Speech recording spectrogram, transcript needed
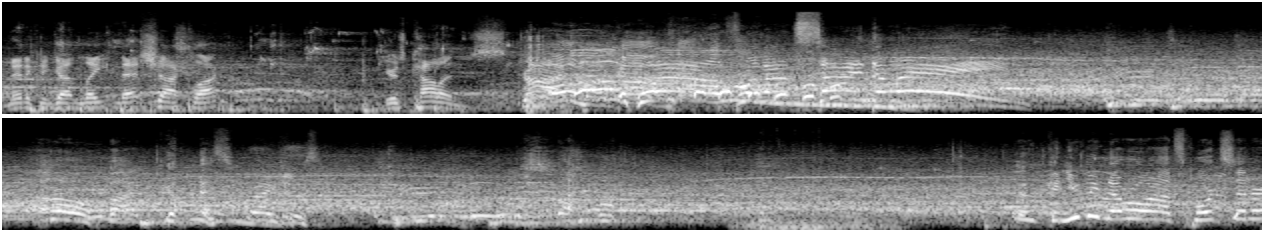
Dominican got late in that shot clock. Here's Collins. Drive. Oh my God. Wow, from outside the lane. Oh my goodness gracious. Can you be number one on Sports Center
